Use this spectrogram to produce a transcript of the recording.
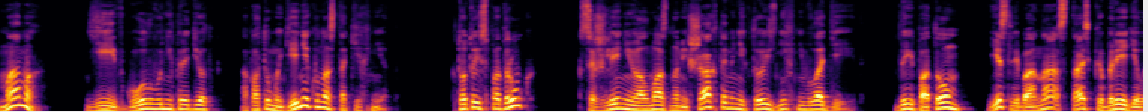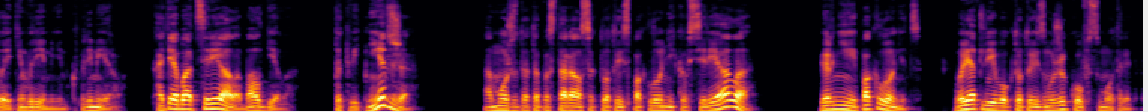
Мама? Ей в голову не придет, а потом и денег у нас таких нет. Кто-то из подруг? К сожалению, алмазными шахтами никто из них не владеет. Да и потом, если бы она, Стаська, бредила этим временем, к примеру, хотя бы от сериала балдела. Так ведь нет же? А может, это постарался кто-то из поклонников сериала? Вернее, поклонниц. Вряд ли его кто-то из мужиков смотрит.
